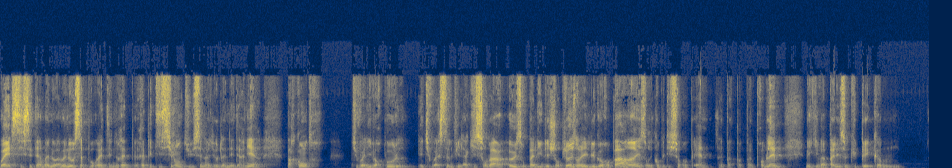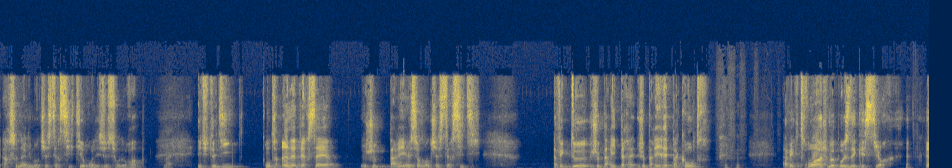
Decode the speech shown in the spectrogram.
ouais, si c'était un mano à mano, ça pourrait être une répétition du scénario de l'année dernière. Par contre, tu vois Liverpool et tu vois Aston Villa qui sont là. Eux, ils sont pas Ligue des Champions, ils ont les Ligues Europa, hein, ils ont les compétitions européennes, ça n'est pas, pas, de problème, mais qui ne va pas les occuper comme Arsenal et Manchester City auront les yeux sur l'Europe. Et tu te dis, contre un adversaire, je parierais sur Manchester City. Avec deux, je parierais, je parierais pas contre. Avec trois, je me pose des questions.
